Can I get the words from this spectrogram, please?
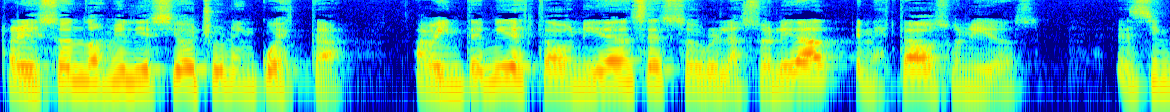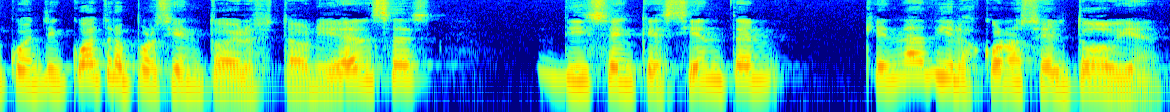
realizó en 2018 una encuesta a 20.000 estadounidenses sobre la soledad en Estados Unidos. El 54% de los estadounidenses dicen que sienten que nadie los conoce del todo bien.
